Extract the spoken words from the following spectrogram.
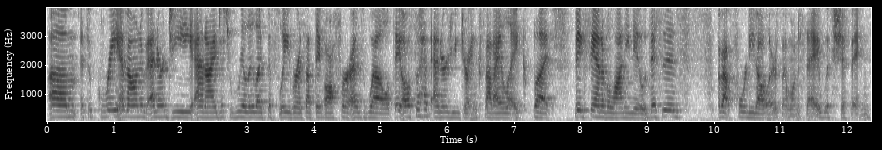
Um, it's a great amount of energy and I just really like the flavors that they offer as well. They also have energy drinks that I like, but big fan of Alani Nu. This is about $40, I wanna say, with shipping.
